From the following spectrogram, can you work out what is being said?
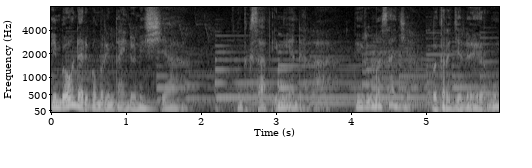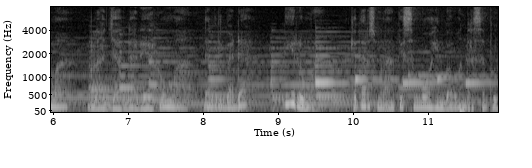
Himbauan dari pemerintah Indonesia untuk saat ini adalah di rumah saja, bekerja dari rumah, belajar dari rumah, dan beribadah di rumah. Kita harus menaati semua himbauan tersebut.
